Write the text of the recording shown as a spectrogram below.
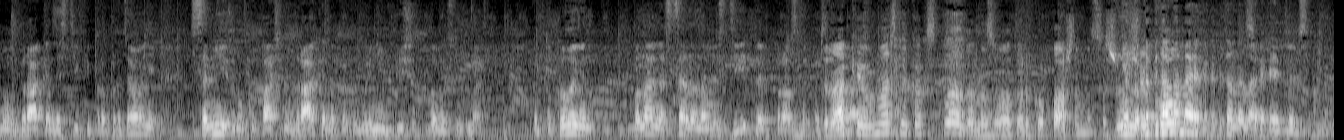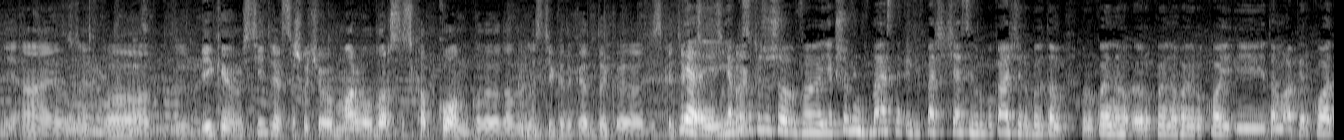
ну, драки настільки пропрацьовані. Самі рукопашні драки, наприклад, мені більше сподобалися в. Тобто, коли він банальна сцена на мості, ти просто Драки в месниках складно назвати рукопашними. Це Ні, ну Капітан Америка, Капітан Америка як бився. А, я знаю, бо бійки в Мстителях це швидше Marvel vs. Capcom, коли там настільки така дика дискотека Ні, я просто кажу, що в якщо він в месниках і в першій часті, грубо кажучи, робив там рукою ногою, рукою ногою рукою і там апіркот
